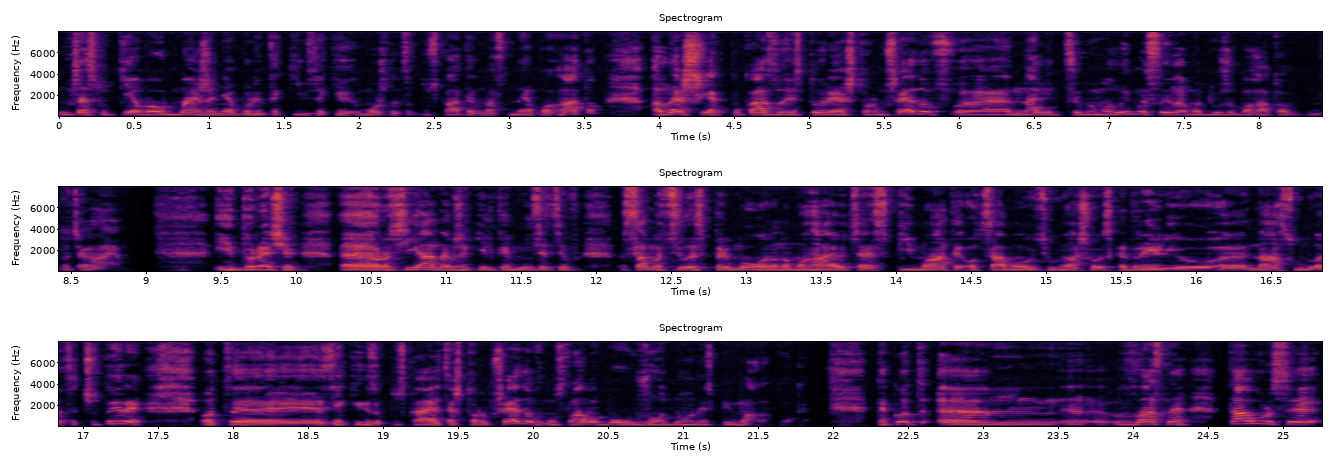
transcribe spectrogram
Ну це суттєве обмеження, бо літаків, з яких можна запускати, в нас небагато. Але ж як показує історія Shadow, е, навіть цими малими силами дуже багато досягаємо. І, до речі, е, росіяни вже кілька місяців саме цілеспрямовано намагаються спіймати от саме оцю нашу ескадрилью е, на су 24 от е, з яких запускається Штормшедов, ну слава Богу, жодного не спіймали поки. Так, от ем, власне Тауруси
